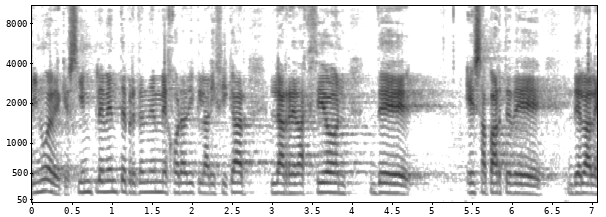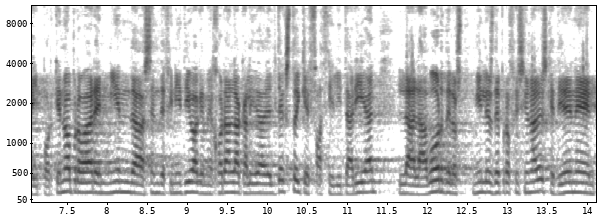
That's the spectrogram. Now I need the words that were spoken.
49 que simplemente pretenden mejorar y clarificar la redacción de esa parte de, la ley. ¿Por qué no aprobar enmiendas, en definitiva, que mejoran la calidad del texto y que facilitarían la labor de los miles de profesionales que tienen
